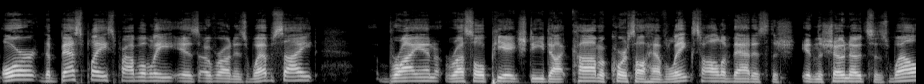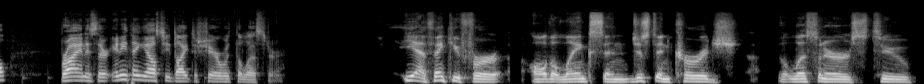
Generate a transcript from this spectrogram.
Or the best place probably is over on his website, brianrussellphd.com. Of course, I'll have links to all of that as the sh- in the show notes as well. Brian, is there anything else you'd like to share with the listener? Yeah, thank you for all the links and just encourage the listeners to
